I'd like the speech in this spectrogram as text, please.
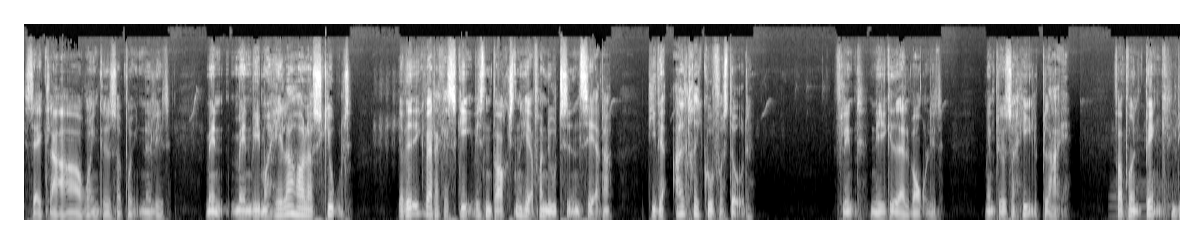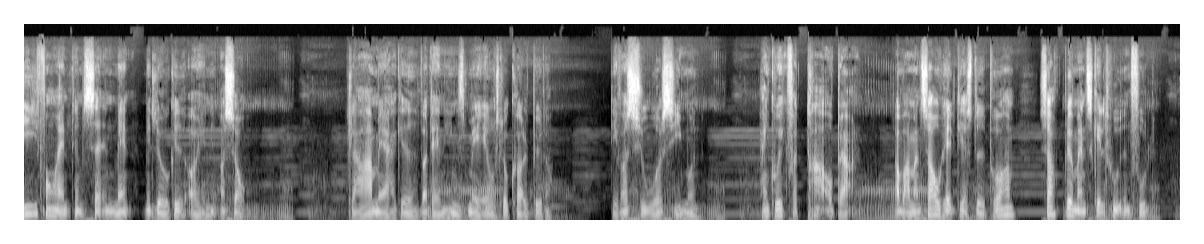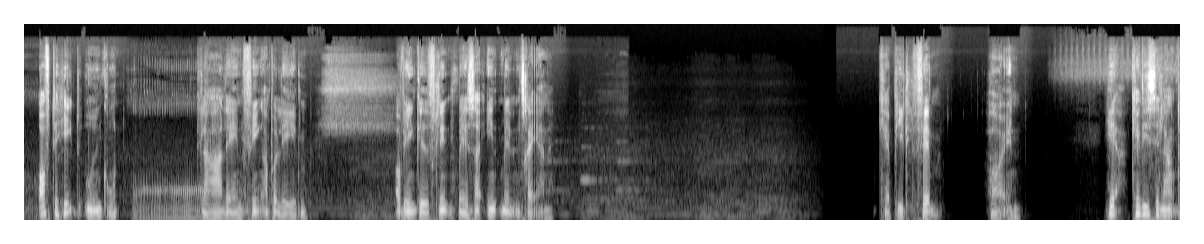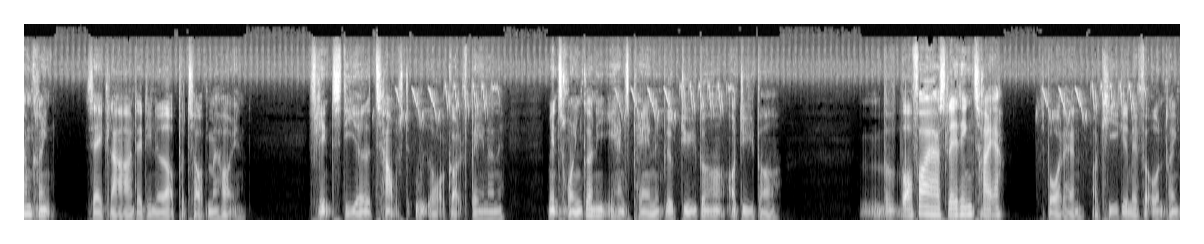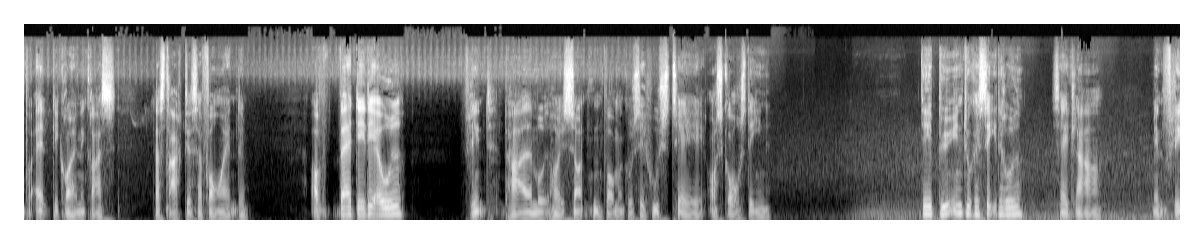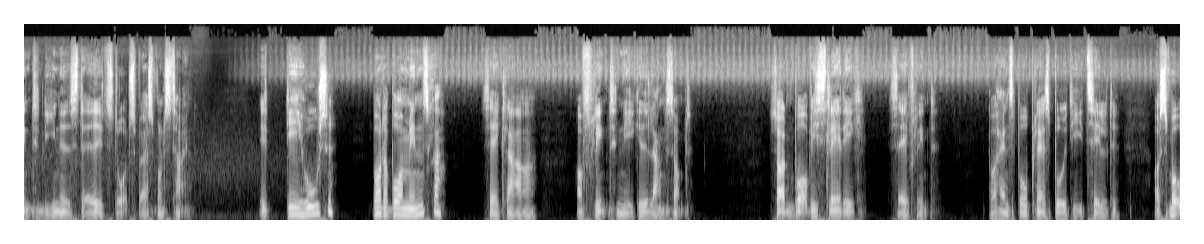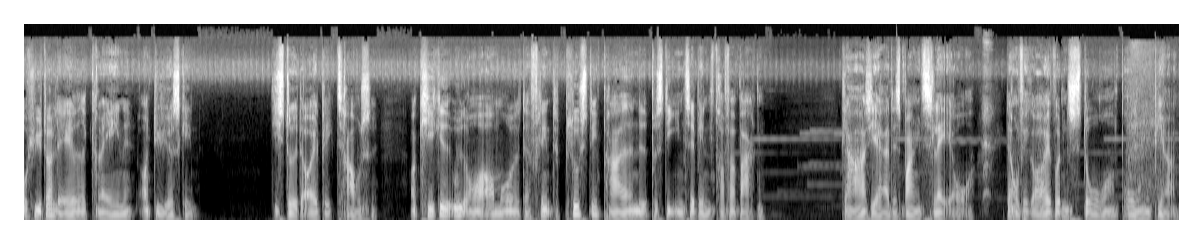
sagde Clara og rynkede sig brynene lidt. Men, men vi må hellere holde os skjult. Jeg ved ikke, hvad der kan ske, hvis en voksen her fra nutiden ser dig. De vil aldrig kunne forstå det. Flint nikkede alvorligt, men blev så helt bleg, for på en bænk lige foran dem sad en mand med lukkede øjne og sov. Clara mærkede, hvordan hendes mave slog koldbøtter. Det var sure Simon. Han kunne ikke fordrage børn, og var man så uheldig at støde på ham, så blev man skældt huden fuld. Ofte helt uden grund. Clara lagde en finger på læben og vinkede Flint med sig ind mellem træerne. Kapitel 5 Højen her kan vi se langt omkring, sagde Clara, da de nåede op på toppen af højen. Flint stirrede tavst ud over golfbanerne, mens rynkerne i hans pande blev dybere og dybere. Hvorfor er der slet ingen træer? spurgte han og kiggede med forundring på alt det grønne græs, der strakte sig foran dem. Og hvad er det derude? Flint pegede mod horisonten, hvor man kunne se hustage og skorstene. Det er byen, du kan se derude, sagde Clara. Men Flint lignede stadig et stort spørgsmålstegn. Det er huse, hvor der bor mennesker, sagde Clara, og Flint nikkede langsomt. Sådan bor vi slet ikke, sagde Flint. På hans boplads boede de i telte, og små hytter lavet af grene og dyreskin. De stod et øjeblik tavse og kiggede ud over området, da Flint pludselig pegede ned på stien til venstre for bakken. Klares hjerte sprang et slag over, da hun fik øje på den store, brune bjørn,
